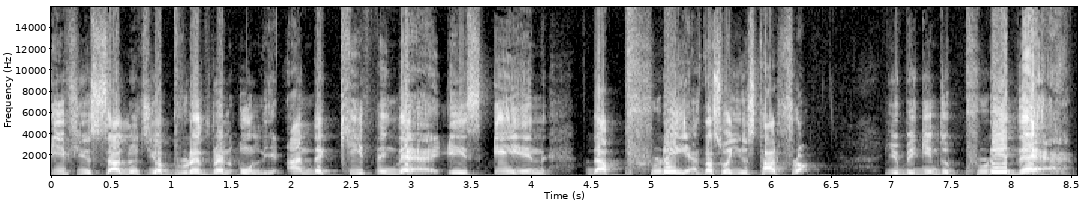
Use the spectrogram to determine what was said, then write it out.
If you salute your brethren only, and the key thing there is in the prayer. That's where you start from. You begin to pray there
